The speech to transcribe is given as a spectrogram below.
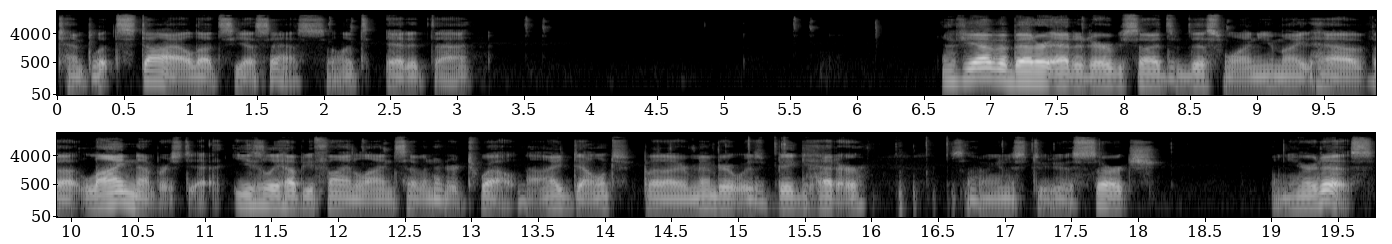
template style.css, so let's edit that. If you have a better editor besides this one, you might have uh, line numbers to easily help you find line 712. Now I don't, but I remember it was big header, so I'm going to do a search, and here it is.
